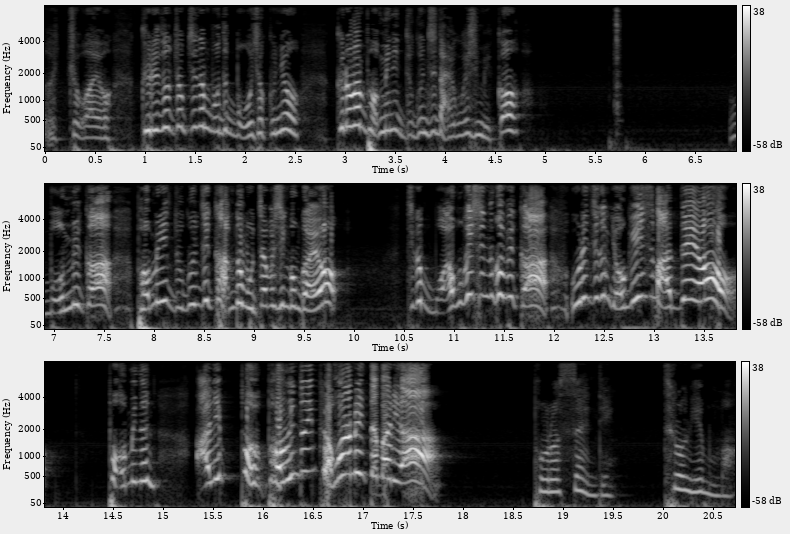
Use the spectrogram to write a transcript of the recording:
어, 좋아요. 그래도 쪽지는 모두 모으셨군요. 그러면 범인이 누군지 알고 계십니까? 뭡니까? 범인이 누군지 감도 못 잡으신 건가요? 지금 뭐 하고 계시는 겁니까? 우리 지금 여기 있으면 안 돼요. 범인은 아니 버- 범인도 이 병원 안에 있단 말이야. 보너스 엔딩 트로니의 무망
